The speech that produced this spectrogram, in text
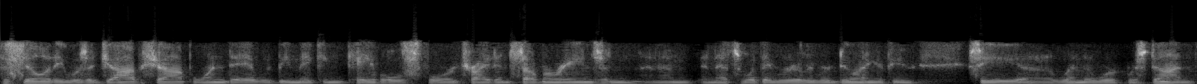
facility was a job shop. One day it would be making cables for Trident submarines, and and, and that's what they really were doing. If you see uh, when the work was done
